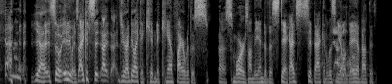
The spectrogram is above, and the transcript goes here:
yeah so anyways i could sit I, dude i'd be like a kid in a campfire with a uh, s'mores on the end of the stick. I'd sit back and listen yeah, to you all day about this.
